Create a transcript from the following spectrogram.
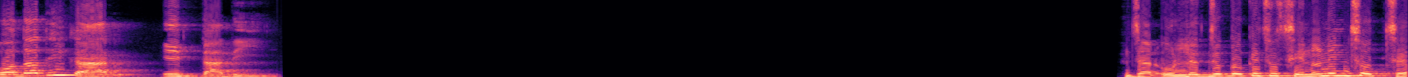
পদাধিকার ইত্যাদি। যার উল্লেখযোগ্য কিছু সিনোনিমস হচ্ছে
